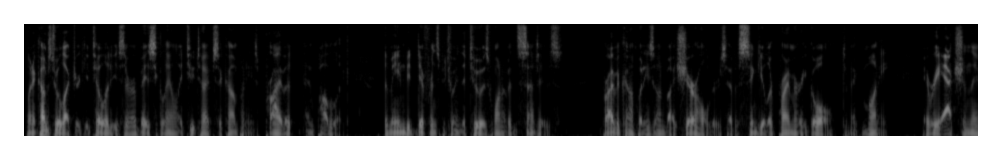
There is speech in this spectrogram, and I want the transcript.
When it comes to electric utilities, there are basically only two types of companies private and public. The main difference between the two is one of incentives. Private companies owned by shareholders have a singular primary goal to make money. Every action they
